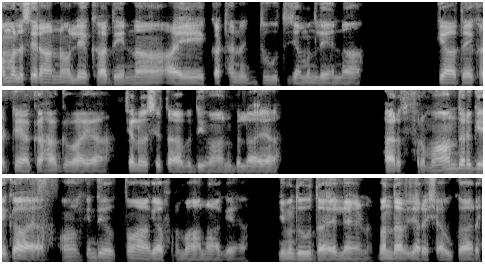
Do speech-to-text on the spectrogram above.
ਅਮਲ ਸਿਰਾਨੋ ਲੇਖਾ ਦੇਨਾ, ਆਏ ਕਠਨ ਦੂਤ ਜਮਨ ਲੈਣਾ ਕਿਆ ਤੇ ਖਟਿਆ ਕਹਾ ਗਵਾਇਆ, ਚਲੋ ਸਿਤਾਬ ਦੀਵਾਨ ਬੁਲਾਇਆ। ਹਰ ਫਰਮਾਨ ਦਰਗੇ ਕਾ ਆਇਆ। ਉਹ ਕਹਿੰਦੇ, ਉਤੋਂ ਆ ਗਿਆ, ਫਰਮਾਨ ਆ ਗਿਆ। ਜਮਦੂਤ ਆਏ ਲੈਣ, ਬੰਦਾ ਵਿਚਾਰਾ ਸ਼ਾਹੂਕਾਰ ਹੈ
